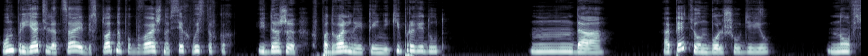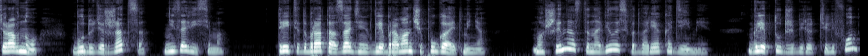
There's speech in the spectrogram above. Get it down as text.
он приятель отца, и бесплатно побываешь на всех выставках. И даже в подвальные тайники проведут. М-да. Опять он больше удивил. Но все равно буду держаться независимо. Третья доброта за день от Глеба Романовича пугает меня. Машина остановилась во дворе академии. Глеб тут же берет телефон,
